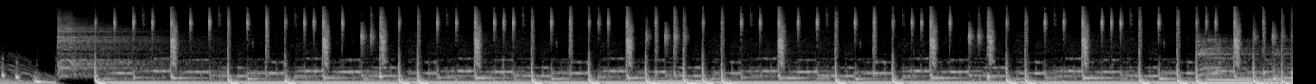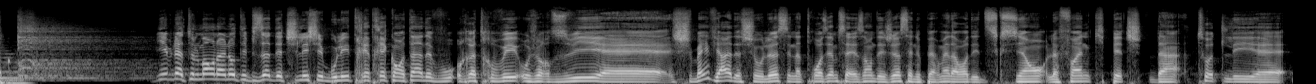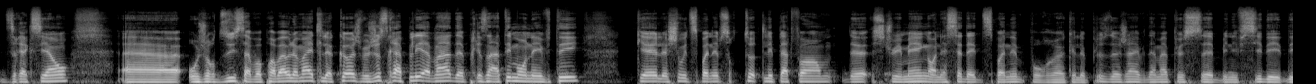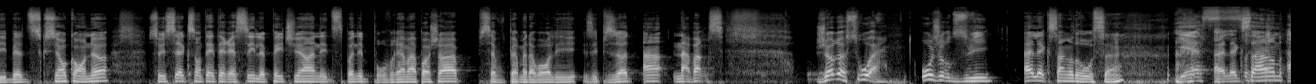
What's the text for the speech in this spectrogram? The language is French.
now. Bienvenue à tout le monde un autre épisode de Chili chez Boulet. Très, très content de vous retrouver aujourd'hui. Euh, je suis bien fier de ce show-là. C'est notre troisième saison déjà. Ça nous permet d'avoir des discussions, le fun qui pitch dans toutes les euh, directions. Euh, aujourd'hui, ça va probablement être le cas. Je veux juste rappeler avant de présenter mon invité que le show est disponible sur toutes les plateformes de streaming. On essaie d'être disponible pour euh, que le plus de gens, évidemment, puissent euh, bénéficier des, des belles discussions qu'on a. Ceux et celles qui sont intéressés, le Patreon est disponible pour vraiment pas cher, puis ça vous permet d'avoir les épisodes en avance. Je reçois aujourd'hui Alexandre Aussan. Yes! Alexandre,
